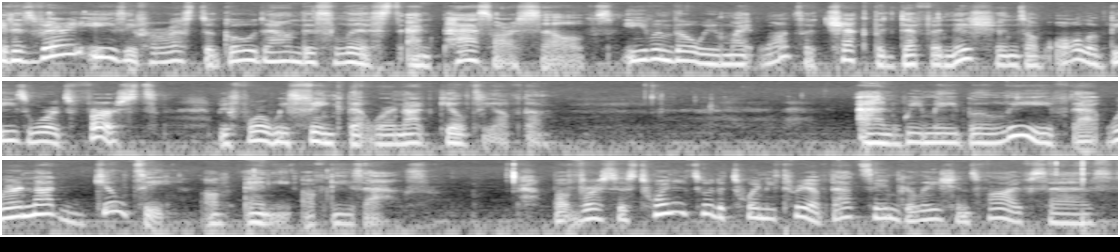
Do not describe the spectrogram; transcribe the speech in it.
It is very easy for us to go down this list and pass ourselves, even though we might want to check the definitions of all of these words first before we think that we're not guilty of them. And we may believe that we're not guilty of any of these acts. But verses 22 to 23 of that same Galatians 5 says,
